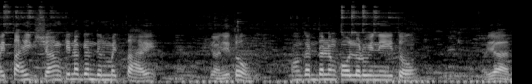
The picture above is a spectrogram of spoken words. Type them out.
May tahi siya. Ang kinaganda may tahi. Yan ito. Ang ganda ng colorway nito. Ayan.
